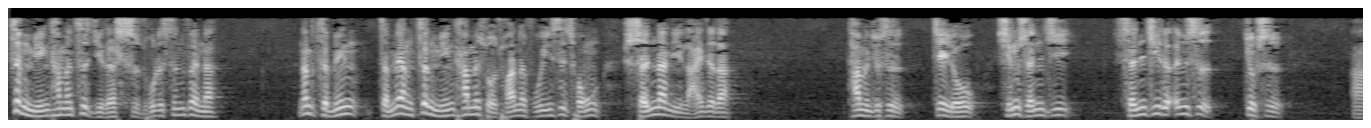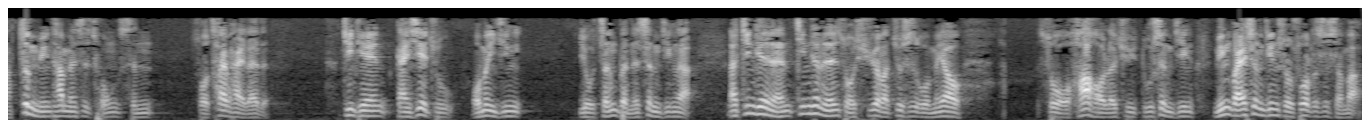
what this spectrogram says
证明他们自己的使徒的身份呢？那么怎么怎么样证明他们所传的福音是从神那里来的呢？他们就是借由行神迹，神迹的恩赐就是啊证明他们是从神所差派来的。今天感谢主，我们已经有整本的圣经了。那今天人今天的人所需要的就是我们要所好好的去读圣经，明白圣经所说的是什么。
